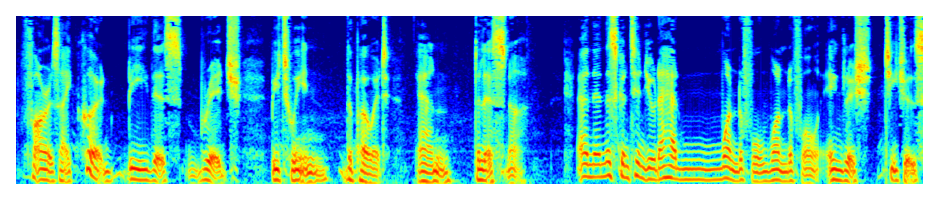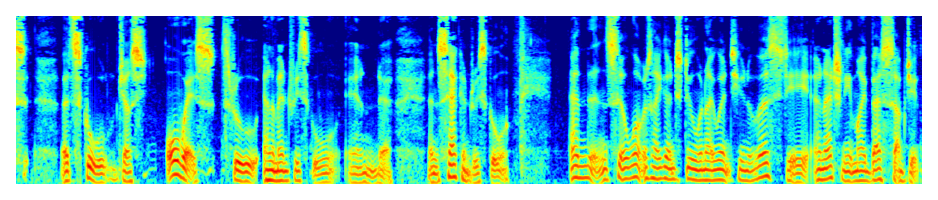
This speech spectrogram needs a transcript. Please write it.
far as I could, be this bridge between the poet and the listener. And then this continued. I had wonderful, wonderful English teachers at school, just always through elementary school and uh, and secondary school. And then, so what was I going to do when I went to university? And actually, my best subject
